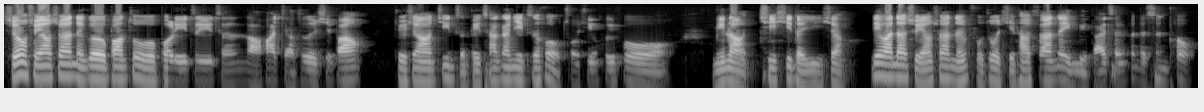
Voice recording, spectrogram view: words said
使用水杨酸能够帮助剥离这一层老化角质细胞，就像镜子被擦干净之后重新恢复明朗清晰的印象。另外呢，水杨酸能辅助其他酸类美白成分的渗透，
